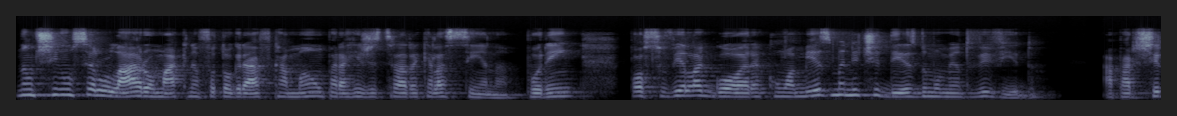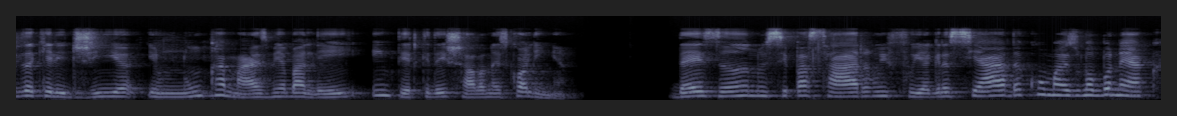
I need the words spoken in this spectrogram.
Não tinha um celular ou máquina fotográfica à mão para registrar aquela cena, porém, posso vê-la agora com a mesma nitidez do momento vivido. A partir daquele dia, eu nunca mais me abalei em ter que deixá-la na escolinha. Dez anos se passaram e fui agraciada com mais uma boneca,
